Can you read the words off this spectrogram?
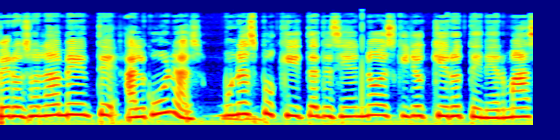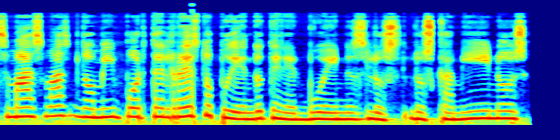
pero solamente algunas, unas poquitas decían, no, es que yo quiero tener más, más, más, no me importa el resto, pudiendo tener buenos los, los caminos,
